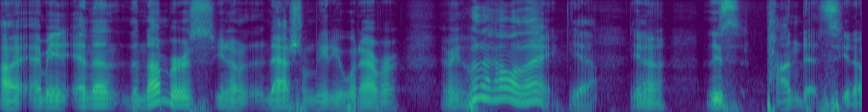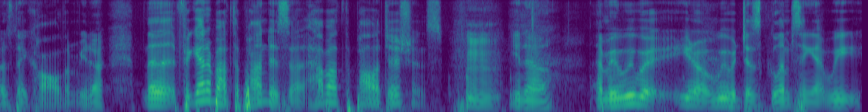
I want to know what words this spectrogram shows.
uh, I mean, and then the numbers, you know, national media, whatever. I mean, who the hell are they? Yeah. you know these pundits you know as they call them you know Now, forget about the pundits uh, how about the politicians you know i mean we were you know we were just glimpsing it we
